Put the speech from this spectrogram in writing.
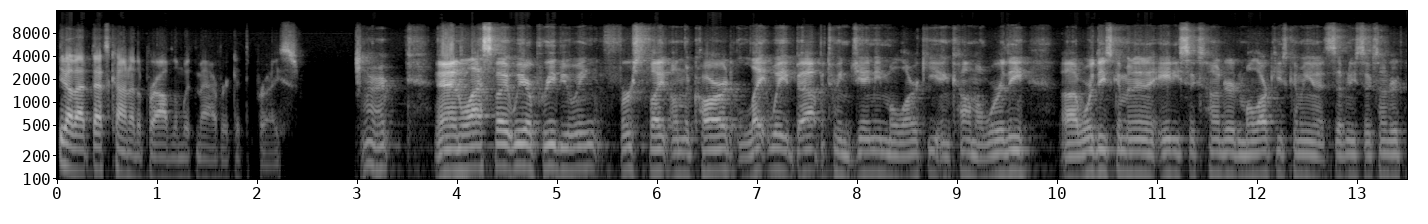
you know that that's kind of the problem with Maverick at the price. All right. And last fight we are previewing, first fight on the card, lightweight bout between Jamie Mullarkey and Khama Worthy. Uh, Worthy's coming in at 8,600. Mullarkey's coming in at 7,600.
